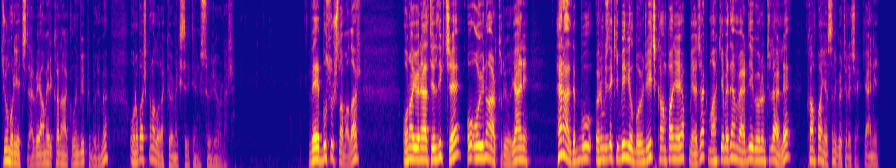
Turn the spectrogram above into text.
Cumhuriyetçiler veya Amerikan halkının büyük bir bölümü onu başkan olarak görmek istediklerini söylüyorlar. Ve bu suçlamalar ona yöneltildikçe o oyunu artırıyor. Yani herhalde bu önümüzdeki bir yıl boyunca hiç kampanya yapmayacak mahkemeden verdiği görüntülerle kampanyasını götürecek. Yani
